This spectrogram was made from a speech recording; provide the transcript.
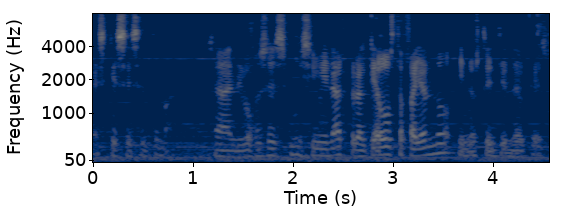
Es que ese es el tema. O sea, el dibujo es muy similar, pero aquí algo está fallando y no estoy entendiendo qué es.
